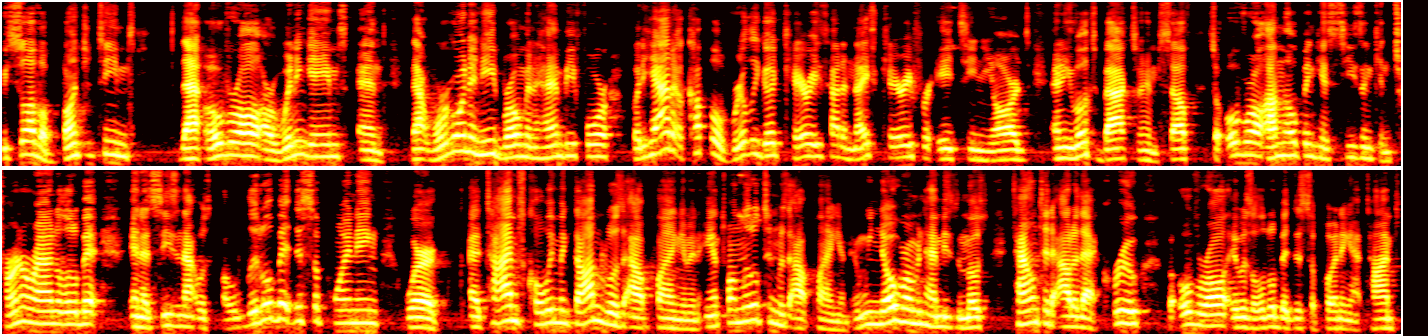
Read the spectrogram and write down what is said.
We still have a bunch of teams that overall are winning games and that we're going to need Roman Hemby for. But he had a couple of really good carries, had a nice carry for 18 yards, and he looks back to himself. So overall, I'm hoping his season can turn around a little bit in a season that was a little bit disappointing where at times Colby McDonald was outplaying him and Antoine Littleton was outplaying him. And we know Roman Hemby's the most talented out of that crew, but overall it was a little bit disappointing at times.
